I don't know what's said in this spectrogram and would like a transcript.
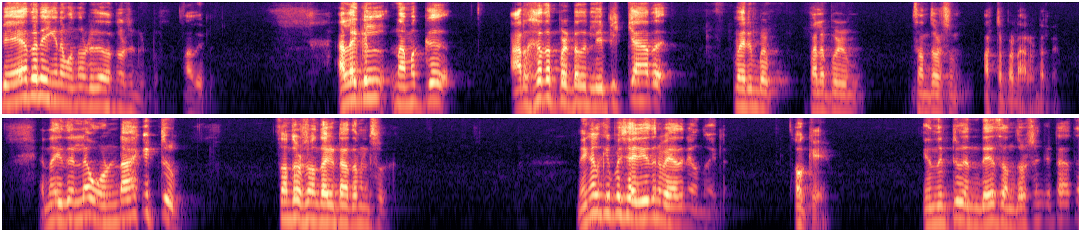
വേദന ഇങ്ങനെ വന്നുകൊണ്ടിരുന്ന സന്തോഷം കിട്ടും. അതിൽ. അല്ലെങ്കിൽ നമുക്ക് അർഹതപ്പെട്ടത് ലഭിക്കാതെ വരുമ്പോൾ പലപ്പോഴും സന്തോഷം നഷ്ടപ്പെടാറുണ്ടല്ലോ. എന്നാൽ ഇതെല്ലാം ഉണ്ടായിട്ടും സന്തോഷം എന്താ കിട്ടാത്ത മനുഷ്യർക്ക്? നിങ്ങൾക്കിപ്പോൾ ശരീരത്തിന് വേദനയൊന്നുമില്ല. ഓക്കെ. എന്നിട്ടും എന്തേ സന്തോഷം കിട്ടാത്ത?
